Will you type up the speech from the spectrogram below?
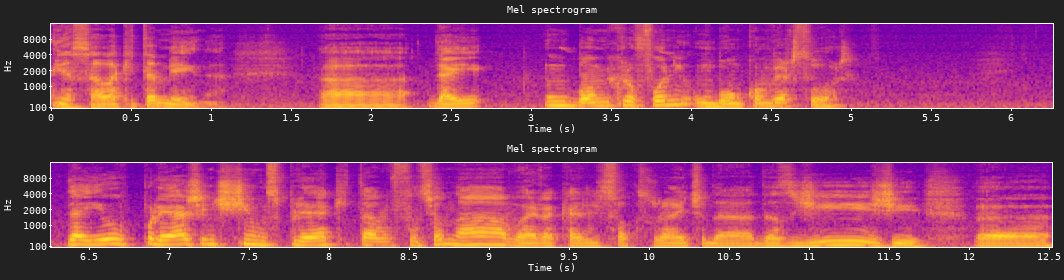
E a sala aqui também, né? Ah, daí, um bom microfone, um bom conversor. Daí o pré, a gente tinha uns pré que tavam, funcionavam, era aquele Foxrite da, das Digi, uh,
